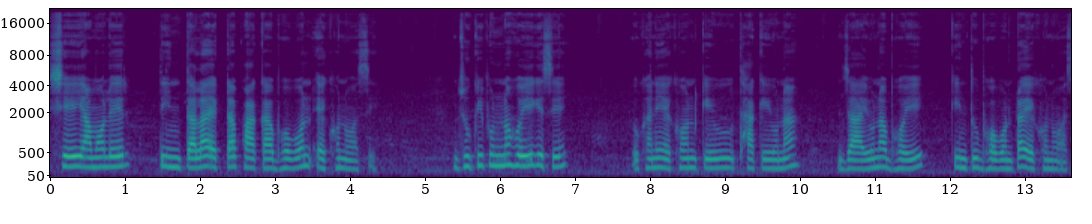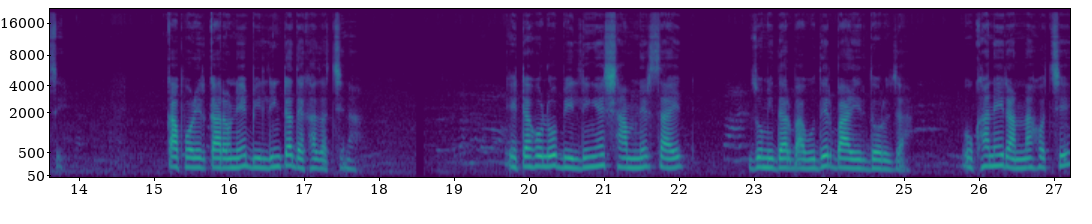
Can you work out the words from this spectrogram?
সেই আমলের তিনতলা একটা ফাঁকা ভবন এখনও আছে। ঝুঁকিপূর্ণ হয়ে গেছে। ওখানে এখন কেউ থাকেও না, যায়ও না ভয়ে, কিন্তু ভবনটা এখনও আছে। কাপড়ের কারণে বিল্ডিংটা দেখা যাচ্ছে না। এটা হলো বিল্ডিংয়ের সামনের সাইড জমিদার বাবুদের বাড়ির দরজা। ওখানেই রান্না হচ্ছে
